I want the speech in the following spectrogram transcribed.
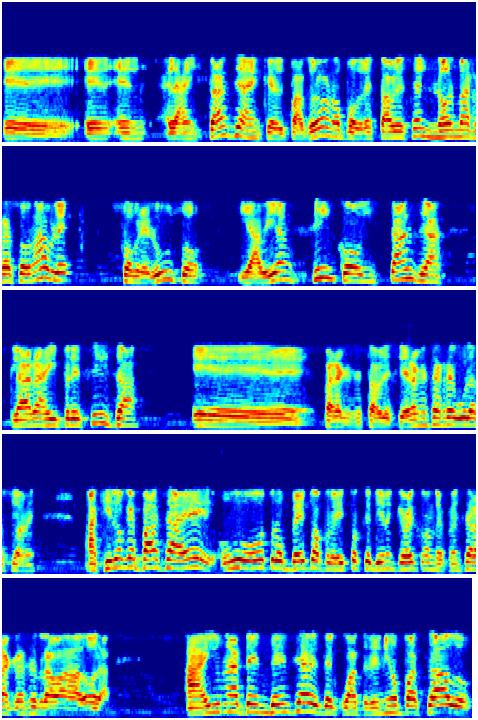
eh, en, en las instancias en que el patrono podrá establecer normas razonables sobre el uso y habían cinco instancias claras y precisas eh, para que se establecieran esas regulaciones. Aquí lo que pasa es, hubo otros vetos a proyectos que tienen que ver con defensa de la clase trabajadora. Hay una tendencia desde el cuatrenio pasado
